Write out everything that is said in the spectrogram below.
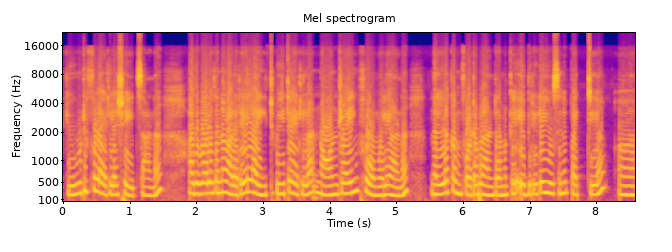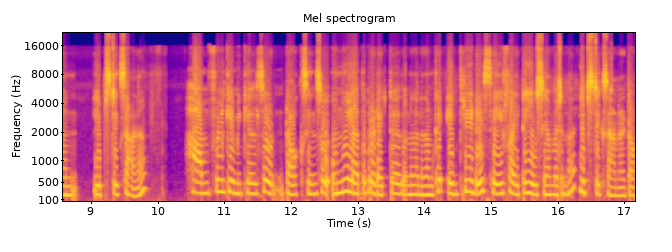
ബ്യൂട്ടിഫുൾ ആയിട്ടുള്ള ഷെയ്ഡ്സ് ആണ്. അതുപോലെ തന്നെ വളരെ ലൈറ്റ് വെയിറ്റ് ആയിട്ടുള്ള നോൺ ഡ്രൈയിങ് ഫോമുലയാണ് നല്ല കംഫർട്ടബിൾ ആണ്. നമുക്ക് എവറിഡേ യൂസിന് പറ്റിയ ലിപ്സ്റ്റിക്സ് ആണ്. ഹാംഫുൾ കെമിക്കൽസോ ടോക്സിൻസോ ഒന്നുമില്ലാത്ത പ്രൊഡക്റ്റ് ആയതുകൊണ്ട് തന്നെ നമുക്ക് എവറി ഡേ സേഫ് ആയിട്ട് യൂസ് ചെയ്യാൻ പറ്റുന്ന ലിപ്സ്റ്റിക്സ് ആണ് കേട്ടോ.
